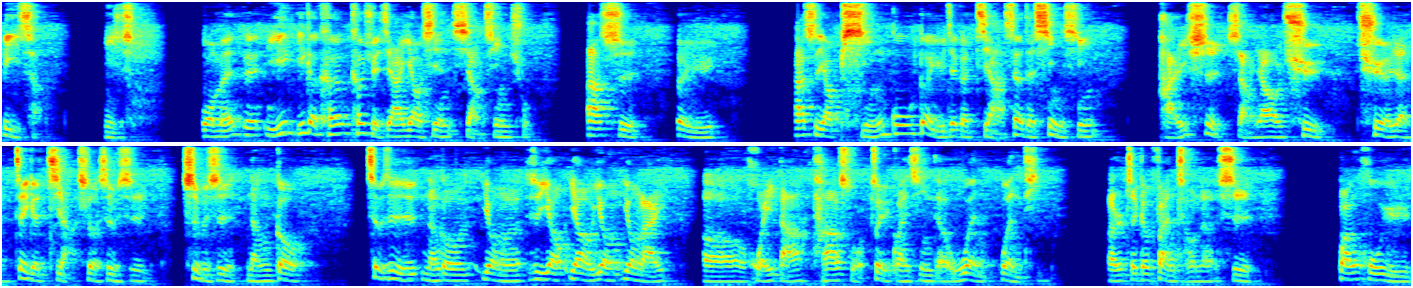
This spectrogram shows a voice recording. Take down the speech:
立场？你我们呃一一个科科学家要先想清楚，他是对于他是要评估对于这个假设的信心，还是想要去确认这个假设是不是是不是能够是不是能够用就是要要用用来呃回答他所最关心的问问题。而这个范畴呢，是关乎于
